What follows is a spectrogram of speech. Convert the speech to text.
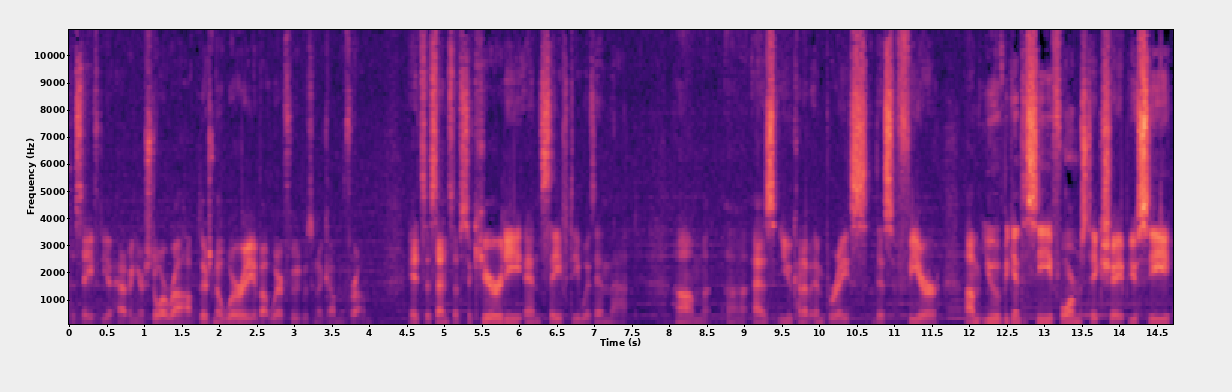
the safety of having your store robbed. There's no worry about where food was going to come from. it's a sense of security and safety within that. Um, uh, as you kind of embrace this fear, um, you begin to see forms take shape. You see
